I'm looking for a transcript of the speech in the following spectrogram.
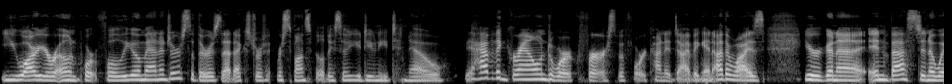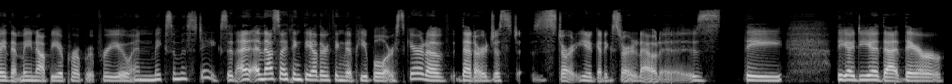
you are your own portfolio manager. So there is that extra responsibility. So you do need to know, have the groundwork first before kind of diving in. Otherwise, you're going to invest in a way that may not be appropriate for you and make some mistakes. And, and that's, I think, the other thing that people are scared of that are just start, you know, getting started out is the the idea that they're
